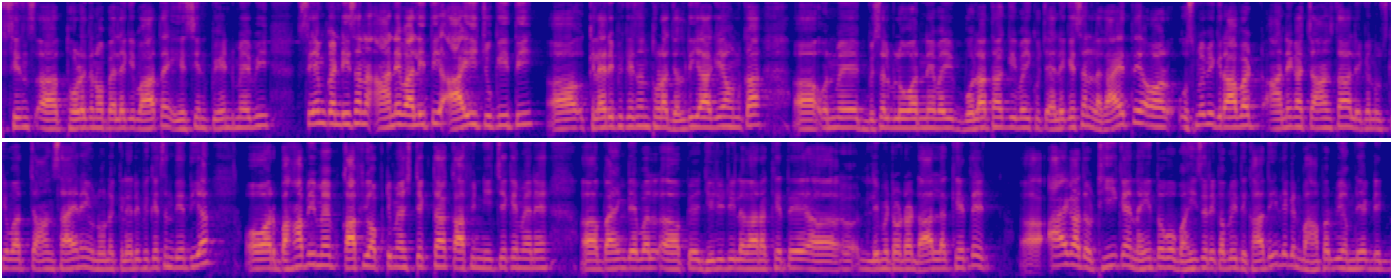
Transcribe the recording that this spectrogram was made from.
सिंस थोड़े दिनों पहले की बात है एशियन पेंट में भी सेम कंडीशन आने वाली थी आ ही चुकी थी। क्लैरिफिकेशन थोड़ा जल्दी आ गया उनका। आ, उनमें विसल ब्लोअर ने भाई बोला था कि भाई कुछ एलिगेशन लगाए थे और उसमें भी गिरावट आने का चांस था लेकिन उसके बाद चांस आए नहीं उन्होंने क्लैरिफिकेशन दे दिया। और वहाँ भी मैं काफ़ी ऑप्टिमिस्टिक था काफ़ी नीचे के मैंने बैंक लेवल पे जीडीटी लगा रखे थे लिमिट ऑर्डर डाल रखे थे। आएगा तो ठीक है, नहीं तो वो वहीं से रिकवरी दिखा दी, लेकिन वहाँ पर भी हमने एक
